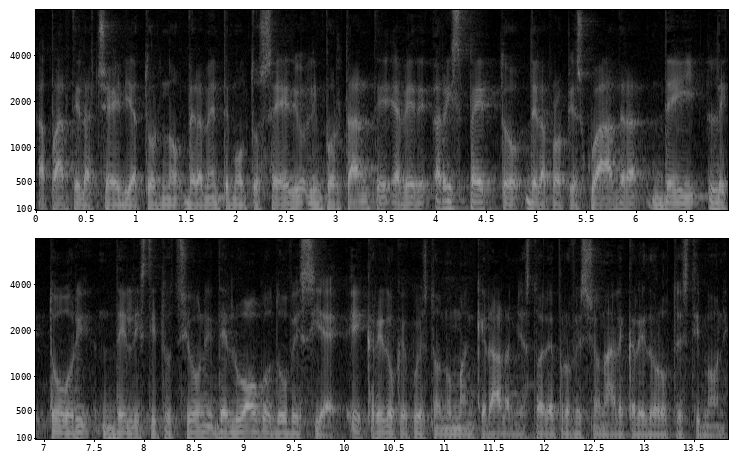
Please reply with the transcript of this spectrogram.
a parte la cedia, torno veramente molto serio, l'importante è avere rispetto della propria squadra, dei lettori, delle istituzioni, del luogo dove si è e credo che questo non mancherà, la mia storia professionale credo lo testimoni.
